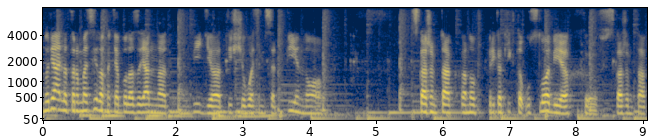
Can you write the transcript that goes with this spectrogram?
Ну реально тормозило, хотя было заявлено видео 1080p, но скажем так, оно при каких-то условиях, скажем так,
